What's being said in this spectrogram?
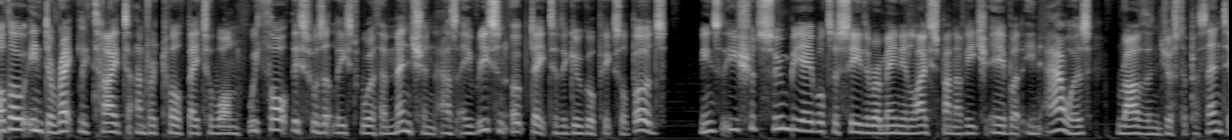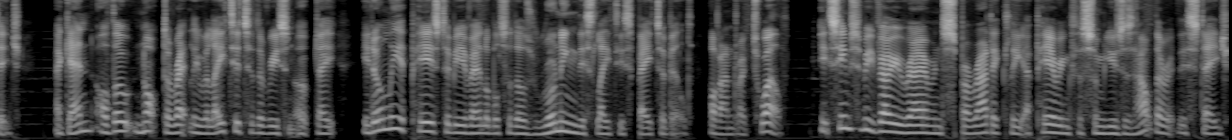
Although indirectly tied to Android 12 Beta 1, we thought this was at least worth a mention as a recent update to the Google Pixel Buds means that you should soon be able to see the remaining lifespan of each earbud in hours rather than just a percentage. Again, although not directly related to the recent update, it only appears to be available to those running this latest beta build of Android 12. It seems to be very rare and sporadically appearing for some users out there at this stage,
